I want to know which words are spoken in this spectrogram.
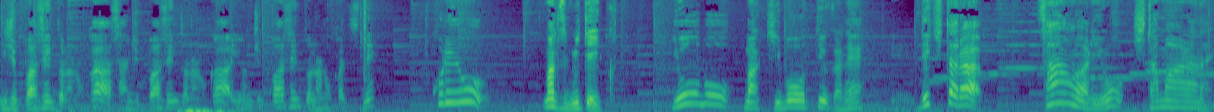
20%なのか、30%なのか、40%なのかですね。これをまず見ていく。要望、まあ希望っていうかね、できたら3割を下回らない。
